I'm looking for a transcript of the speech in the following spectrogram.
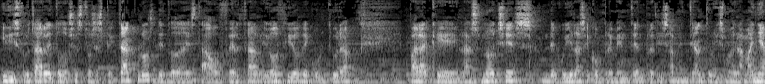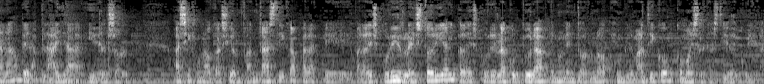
y disfrutar de todos estos espectáculos, de toda esta oferta de ocio, de cultura para que las noches de Cullera se complementen precisamente al turismo de la mañana, de la playa y del sol. Así que una ocasión fantástica para, para descubrir la historia y para descubrir la cultura en un entorno emblemático como es el Castillo de Cullera.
